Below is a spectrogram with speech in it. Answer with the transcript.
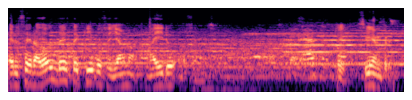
El cerrador de este equipo se llama Jairo Asensio. Sí, siempre.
